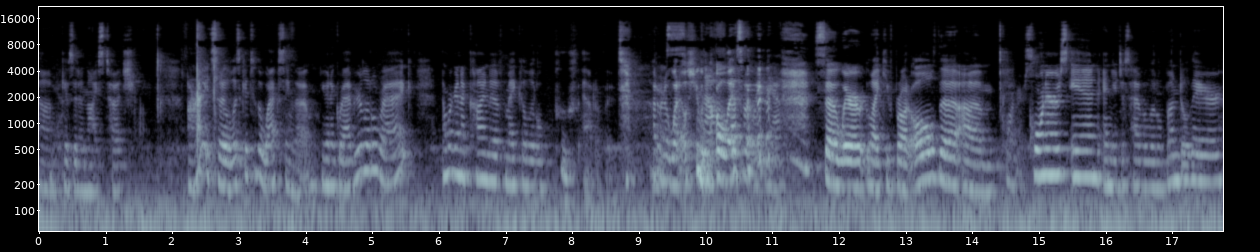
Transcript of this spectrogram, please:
Um, Yeah. Gives it a nice touch. All right, so let's get to the waxing though. You're gonna grab your little rag and we're gonna kind of make a little poof out of it. I don't know what else you would No, call it. we- yeah. so where like you've brought all the um, Corners. corners in and you just have a little bundle there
